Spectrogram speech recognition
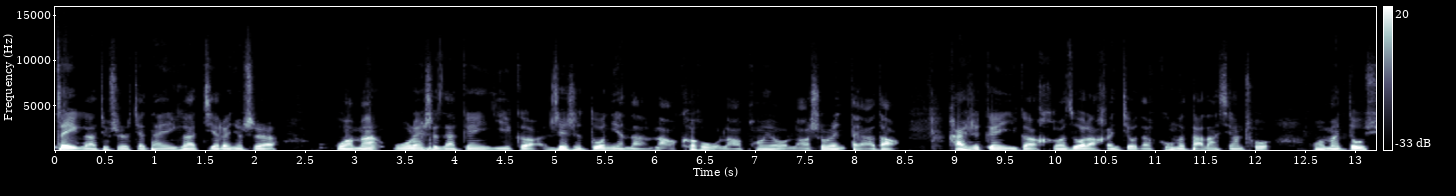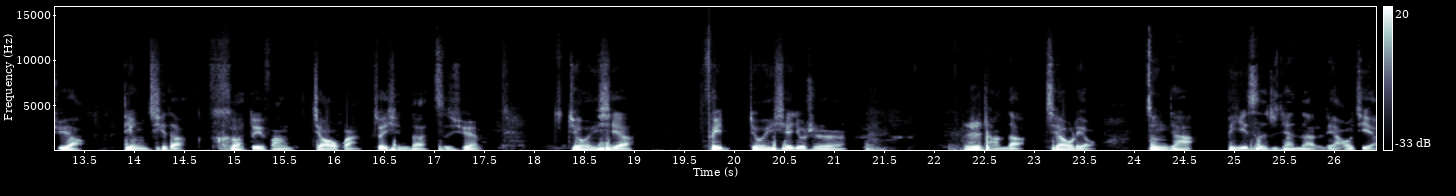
这个就是简单一个结论，就是我们无论是在跟一个认识多年的老客户、老朋友、老熟人打交道，还是跟一个合作了很久的工作搭档相处，我们都需要定期的和对方交换最新的资讯，有一些非有一些就是日常的交流，增加。彼此之间的了解，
